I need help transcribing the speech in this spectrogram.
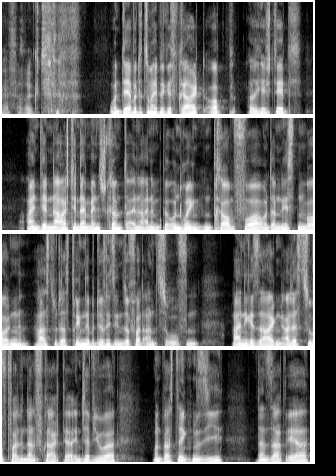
Ja, verrückt. Und der wurde zum Beispiel gefragt, ob, also hier steht, ein dir nahestehender Mensch kommt in einem beunruhigenden Traum vor und am nächsten Morgen hast du das dringende Bedürfnis, ihn sofort anzurufen. Einige sagen, alles Zufall. Und dann fragt der Interviewer, und was denken Sie? Dann sagt er,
